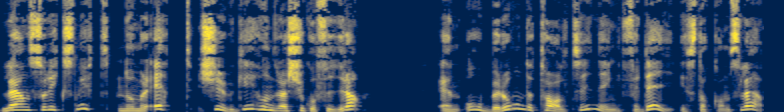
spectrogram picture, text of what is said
Läns och riksnytt nummer 1 2024. En oberoende taltidning för dig i Stockholms län.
